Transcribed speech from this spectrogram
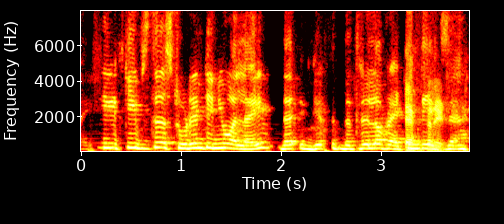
I it keeps the student in you alive. The, the thrill of writing Definitely. the exam.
